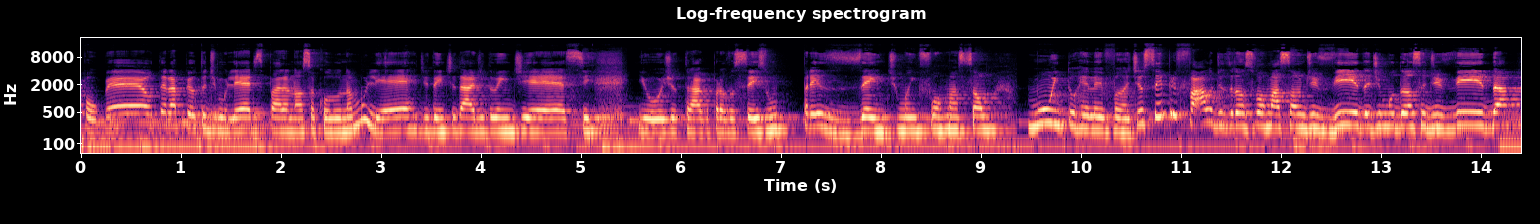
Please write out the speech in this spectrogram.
Poubel, terapeuta de mulheres para a nossa coluna Mulher de Identidade do NDS. E hoje eu trago para vocês um presente, uma informação muito relevante. Eu sempre falo de transformação de vida, de mudança de vida,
